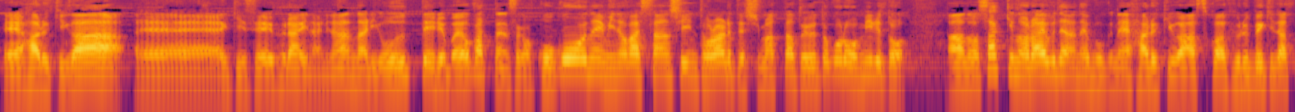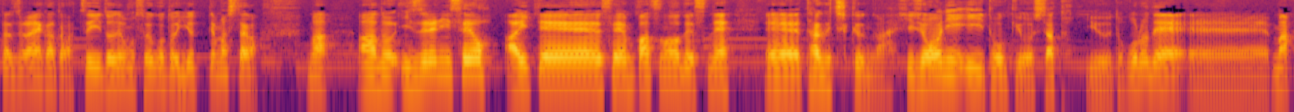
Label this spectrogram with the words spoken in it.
えー、春樹が、えー、犠牲フライなりなんなりを打っていればよかったんですが、ここをね、見逃し三振取られてしまったというところを見ると、あの、さっきのライブではね、僕ね、春樹はあそこは振るべきだったんじゃないかとか、ツイートでもそういうことを言ってましたが、まあ、あの、いずれにせよ、相手先発のですね、えー、田口くんが非常にいい投球をしたというところで、えー、まあ、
